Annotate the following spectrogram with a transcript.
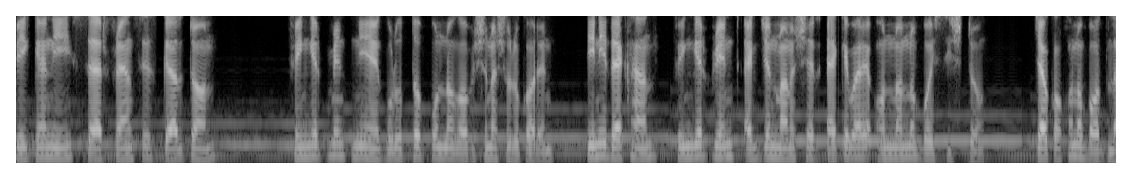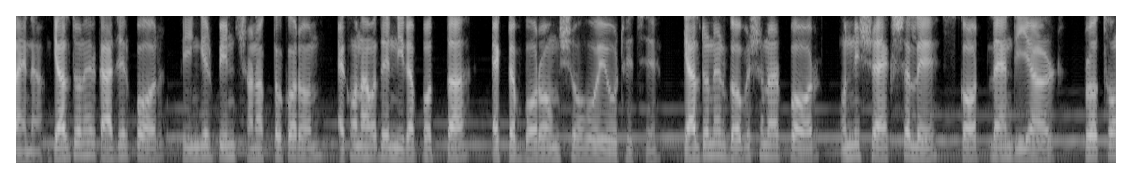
বিজ্ঞানী স্যার ফ্রান্সিস গ্যালটন ফিঙ্গারপ্রিন্ট নিয়ে গুরুত্বপূর্ণ গবেষণা শুরু করেন। তিনি দেখান, ফিঙ্গারপ্রিন্ট একজন মানুষের একেবারে অন্যান্য বৈশিষ্ট্য। যা কখনো বদলায় না। গ্যালটনের কাজের পর ফিঙ্গারপ্রিন্ট শনাক্তকরণ এখন আমাদের নিরাপত্তা একটা বড় অংশ হয়ে উঠেছে। গ্যালটনের গবেষণার পর উনিশশো এক সালে স্কটল্যান্ড ইয়ার্ড প্রথম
